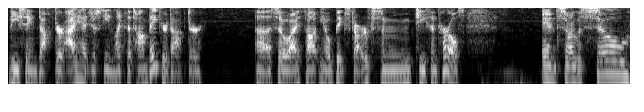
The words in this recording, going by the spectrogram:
the same doctor. I had just seen like the Tom Baker doctor. Uh, so I thought, you know, big scarves and teeth and curls. And so I was so.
